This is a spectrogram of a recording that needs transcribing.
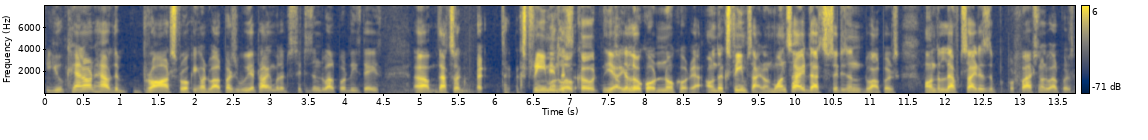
you cannot have the broad stroking of developers. We are talking about a citizen developer these days. Um, that's a, a extreme. mean on this- low code? Yeah, No yeah, low code, no code. Yeah, on the extreme side. On one side, that's citizen developers. On the left side is the professional developers.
